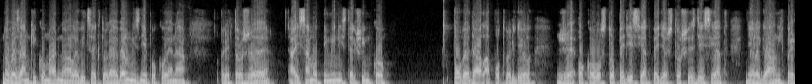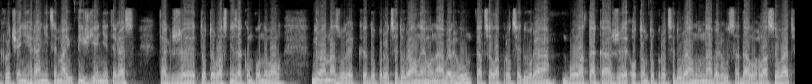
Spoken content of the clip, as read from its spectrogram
Nové zámky, Komárno a Levice, ktorá je veľmi znepokojená, pretože aj samotný minister Šimko povedal a potvrdil, že okolo 155 až 160 nelegálnych prekročení hranice majú týždenne teraz. Takže toto vlastne zakomponoval Milan Mazurek do procedurálneho návrhu. Tá celá procedúra bola taká, že o tomto procedurálnom návrhu sa dalo hlasovať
